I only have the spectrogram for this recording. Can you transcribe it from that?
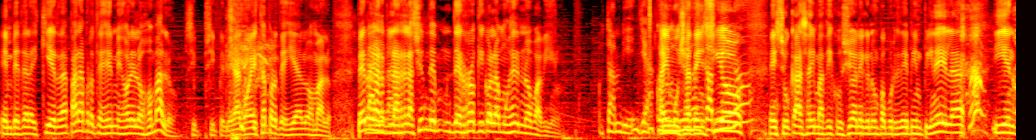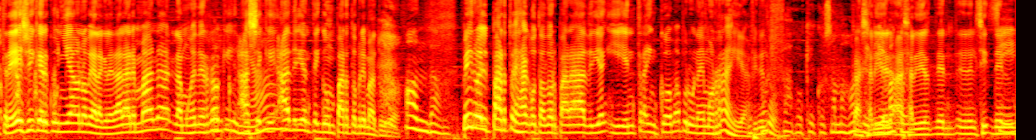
en vez de la izquierda para proteger mejor el ojo malo. Si, si pelea con esta, protegía el ojo malo. Pero Vale, la, vale. la relación de, de Rocky con la mujer no va bien. También ya. con Hay mucha en tensión, en su casa hay más discusiones que en un papurrí de Pimpinela. y entre eso y que el cuñado no vea la que le da la hermana, la mujer de Rocky hace que Adrian tenga un parto prematuro. Anda. Pero el parto es agotador para Adrian y entra en coma por una hemorragia. Fíjate Por favor, qué cosa más horrible. Al salir, al acuerdo. salir del, del, del, Sí. del-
